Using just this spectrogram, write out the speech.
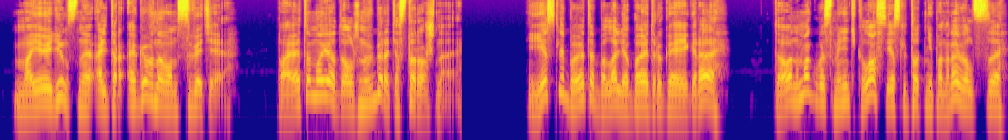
— моё единственное альтер-эго в новом свете, поэтому я должен выбирать осторожно. Если бы это была любая другая игра, то он мог бы сменить класс, если тот не понравился,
